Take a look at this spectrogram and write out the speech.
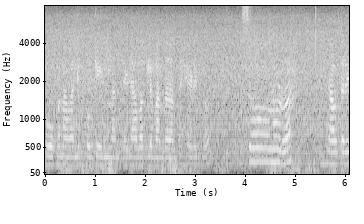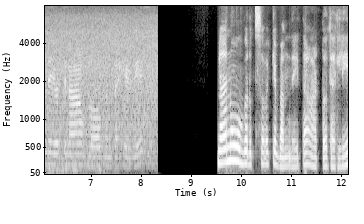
ಹೋಗೋ, ನಾವು ಅಲ್ಲಿಗೆ ಹೋಗೇ ಇಲ್ಲ ಅಂತೇಳಿ ಆವಾಗಲೇ ಬಂದದಂತ ಹೇಳಿದ್ಲು. ಸೊ ನೋಡುವ. ಯಾವ ಥರ ಇದೆ ಇವತ್ತಿನ ಬ್ಲಾಗ್ ಅಂತ ಹೇಳಿ? ನಾನು ಒಬ್ಬರು ಉತ್ಸವಕ್ಕೆ ಬಂದಾಯ್ತಾ ಆಟೋದಲ್ಲಿ.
